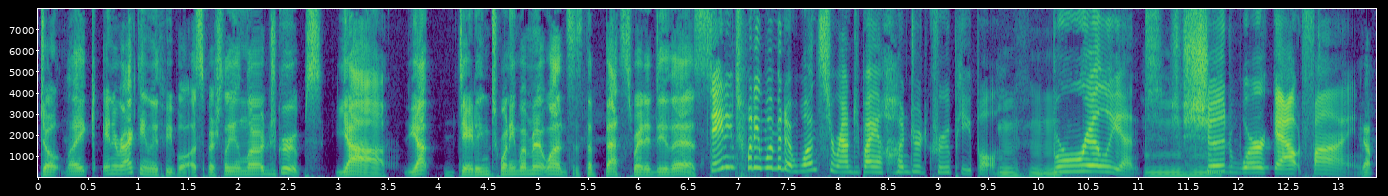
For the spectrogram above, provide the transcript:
don't like interacting with people, especially in large groups. Yeah. Yep. Dating 20 women at once is the best way to do this. Dating 20 women at once surrounded by 100 crew people. Mhm. Brilliant. Should work out fine. Yep.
